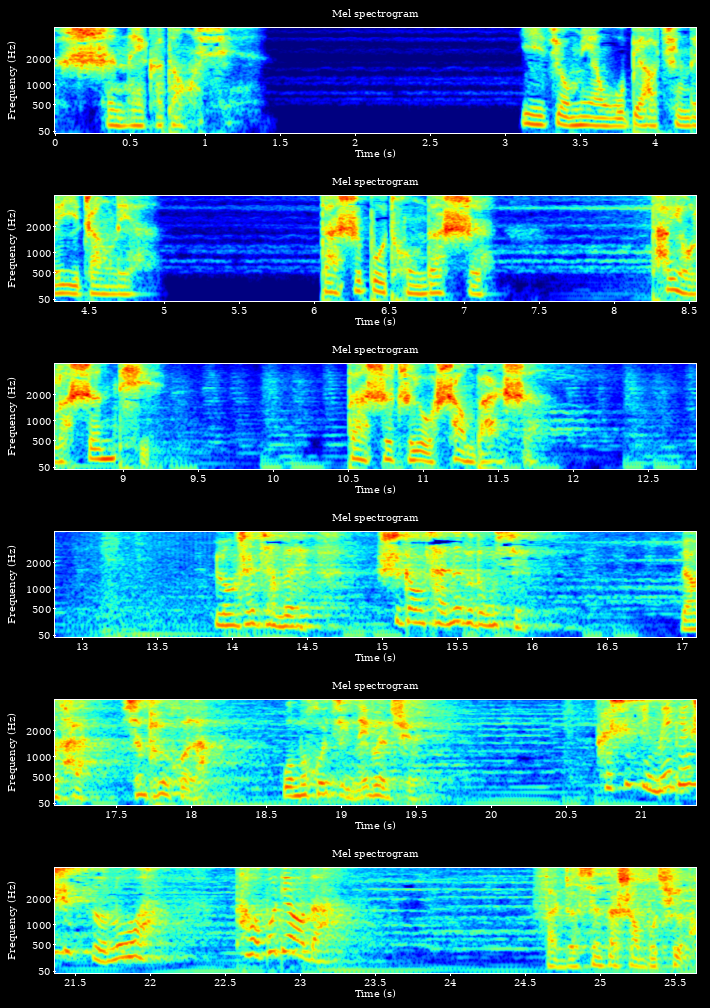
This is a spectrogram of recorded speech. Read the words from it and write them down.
是那个东西，依旧面无表情的一张脸，但是不同的是，他有了身体。但是只有上半身。龙山前辈，是刚才那个东西。梁太，先退回来，我们回井那边去。可是井那边是死路啊，逃不掉的。反正现在上不去了。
